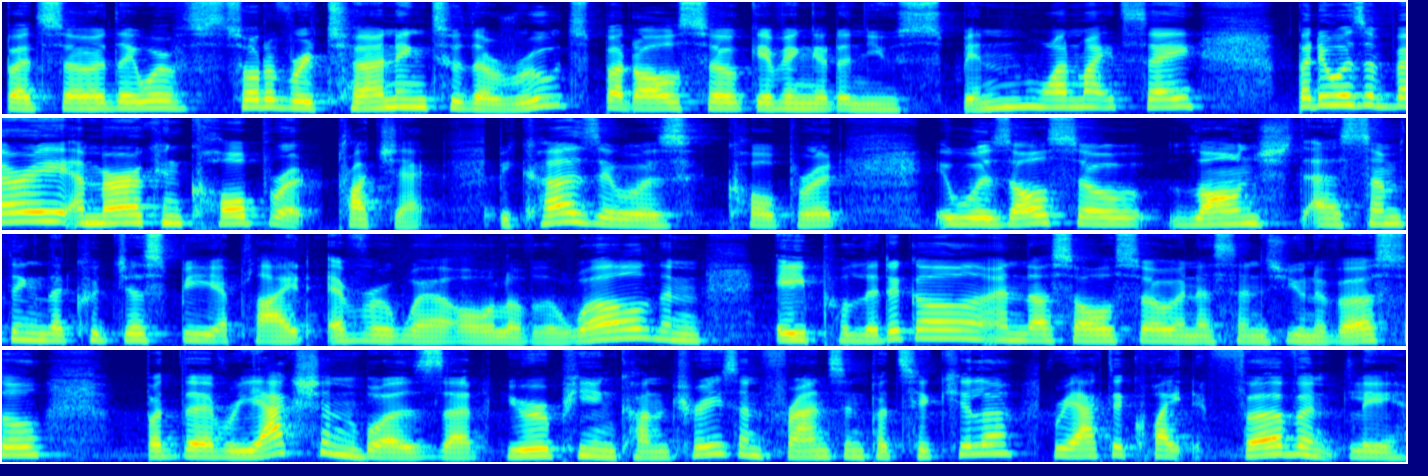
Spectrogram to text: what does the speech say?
But so they were sort of returning to the roots, but also giving it a new spin, one might say. But it was a very American corporate project. Because it was corporate, it was also launched as something that could just be applied everywhere all over the world and apolitical and thus also, in a sense, universal, but the reaction was that European countries, and France in particular, reacted quite fervently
